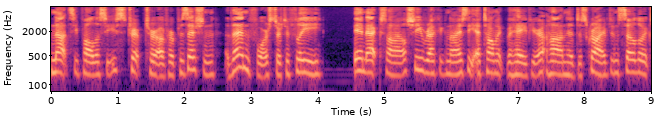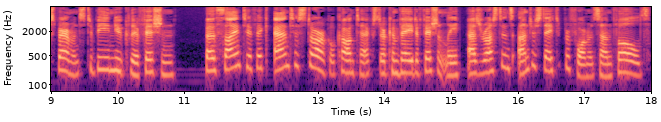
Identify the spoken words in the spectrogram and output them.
Nazi policies stripped her of her position, then forced her to flee. In exile, she recognized the atomic behavior Hahn had described in solo experiments to be nuclear fission. Both scientific and historical context are conveyed efficiently as Rustin's understated performance unfolds.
